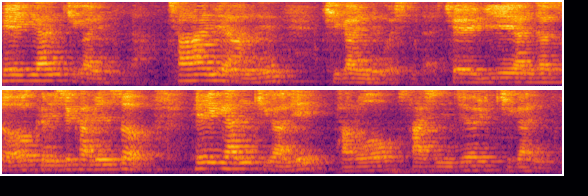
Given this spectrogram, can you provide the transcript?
회개한 기간입니다. 참여하는 기간이 있는 것입니다. 제 위에 앉아서 금식하면서 회개한 기간이 바로 사순절 기간입니다.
